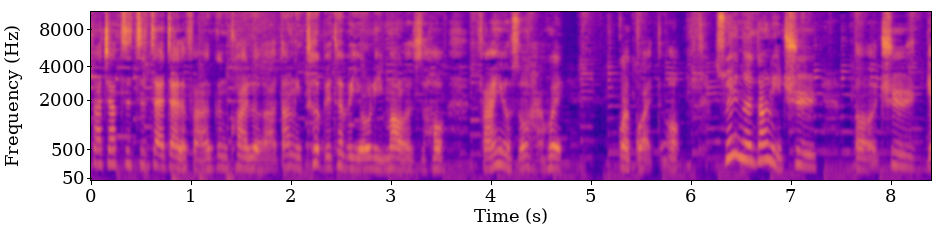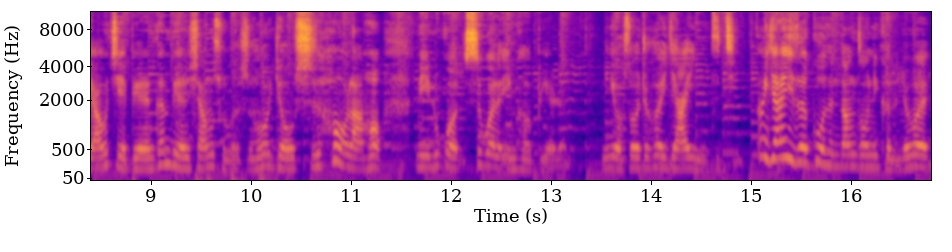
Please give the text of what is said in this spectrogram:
大家自自在在的反而更快乐啊。当你特别特别有礼貌的时候，反而有时候还会怪怪的哦。所以呢，当你去呃去了解别人、跟别人相处的时候，有时候然后你如果是为了迎合别人，你有时候就会压抑你自己。那压抑这个过程当中，你可能就会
